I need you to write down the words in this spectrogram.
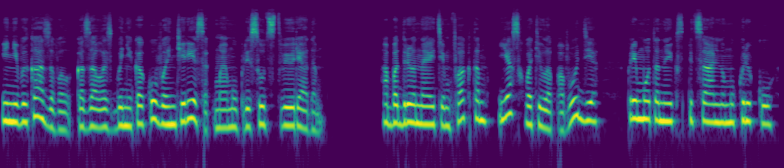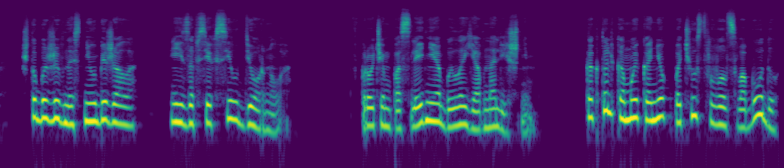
и не выказывал, казалось бы, никакого интереса к моему присутствию рядом. Ободренная этим фактом, я схватила поводья, примотанные к специальному крюку, чтобы живность не убежала, и изо всех сил дернула. Впрочем, последнее было явно лишним. Как только мой конек почувствовал свободу,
